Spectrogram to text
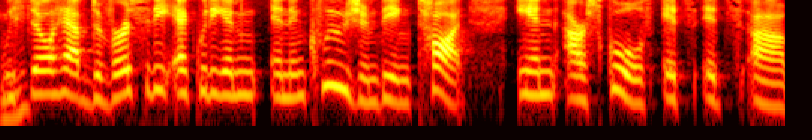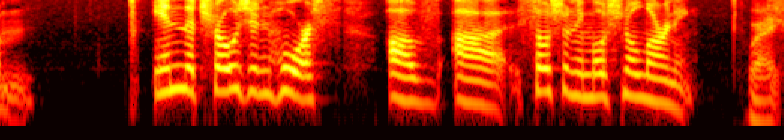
we still have diversity equity and, and inclusion being taught in our schools it's it's um in the Trojan horse of uh, social and emotional learning. Right.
